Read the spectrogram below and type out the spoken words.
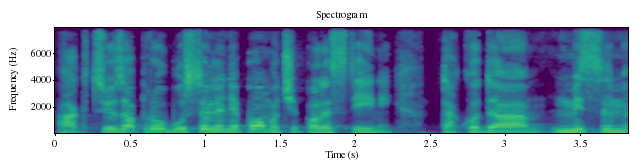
akciju zapravo obustavljanje pomoći Palestini. Tako da, mislim,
